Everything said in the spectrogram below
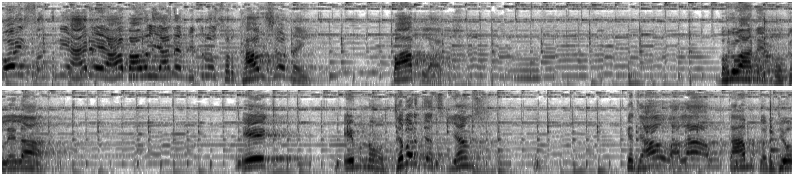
કોઈ સંતની હારે આ બાવલિયાને મિત્રો સરખાવશો નહીં, પાપ લાગશે. ભગવાને મોકલેલા એક એમનો જબરજસ્ત યંશ કે જાઓ વાલા, આવું કામ કરજો.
